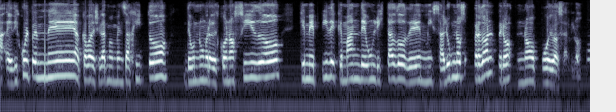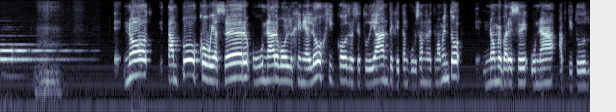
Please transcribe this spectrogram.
Ah, eh, discúlpenme, acaba de llegarme un mensajito de un número desconocido que me pide que mande un listado de mis alumnos. Perdón, pero no puedo hacerlo. Eh, no, tampoco voy a hacer un árbol genealógico de los estudiantes que están cursando en este momento. Eh, no me parece una actitud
